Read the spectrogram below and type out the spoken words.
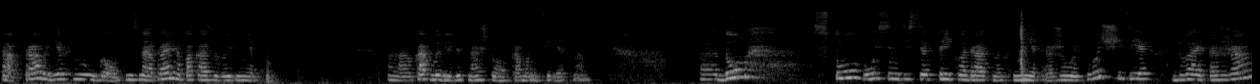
так, правый верхний угол. Не знаю, правильно показываю или нет. Как выглядит наш дом, кому интересно. Дом 183 квадратных метра жилой площади, два этажа.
